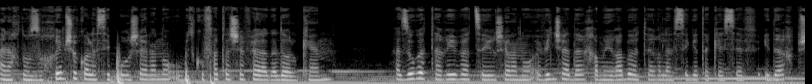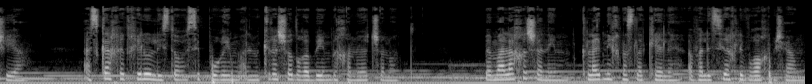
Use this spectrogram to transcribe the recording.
אנחנו זוכרים שכל הסיפור שלנו הוא בתקופת השפל הגדול, כן? הזוג הטרי והצעיר שלנו הבין שהדרך המהירה ביותר להשיג את הכסף היא דרך פשיעה. אז כך התחילו להסתובב סיפורים על מקרי שוד רבים בחנויות שונות. במהלך השנים, קלייד נכנס לכלא, אבל הצליח לברוח משם,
